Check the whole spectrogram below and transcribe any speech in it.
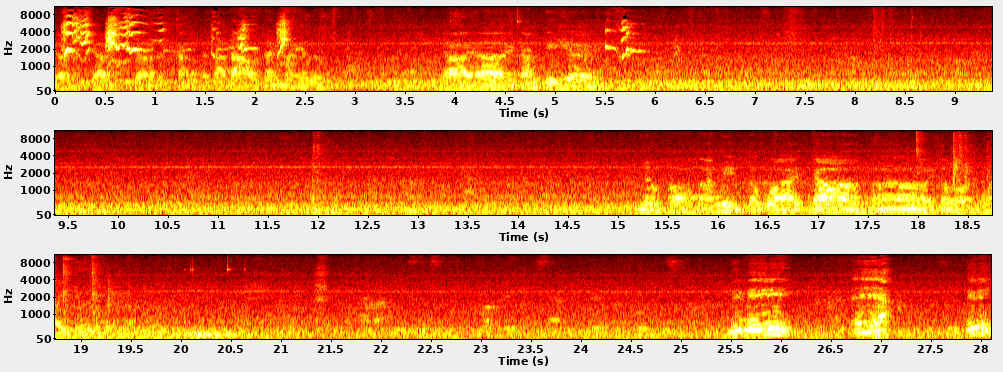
chờ chờ chờ cắn phải ta đào trái mẹ luôn. Trời ơi cắn chị rồi nó con ba miếng tao hoài cho nó tao hoài chữ Mimi ẹ Mimi.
